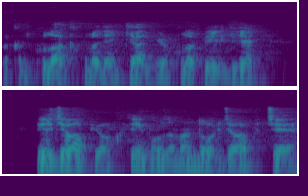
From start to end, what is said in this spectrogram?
Bakın kulak buna denk gelmiyor. Kulakla ilgili bir cevap yok. Değil mi? O zaman doğru cevap C.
